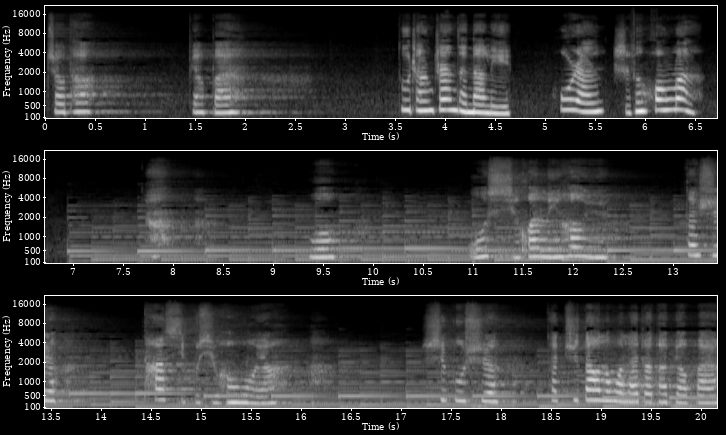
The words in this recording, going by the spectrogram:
找他表白。杜长站在那里，忽然十分慌乱。我我喜欢林浩宇，但是他喜不喜欢我呀？是不是他知道了我来找他表白，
